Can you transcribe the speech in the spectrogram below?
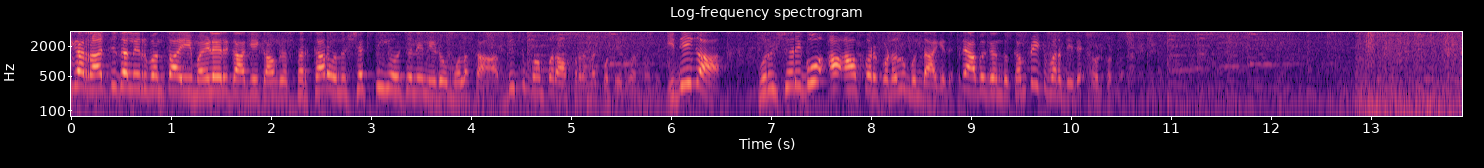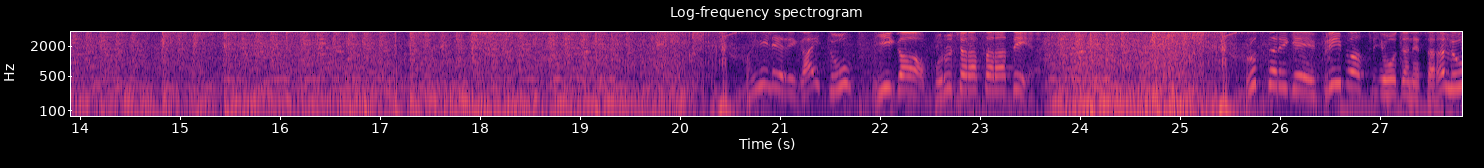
ಈಗ ರಾಜ್ಯದಲ್ಲಿರುವಂತಹ ಈ ಮಹಿಳೆಯರಿಗಾಗಿ ಕಾಂಗ್ರೆಸ್ ಸರ್ಕಾರ ಒಂದು ಶಕ್ತಿ ಯೋಜನೆ ನೀಡುವ ಮೂಲಕ ಬಿಗ್ ಬಂಪರ್ ಆಫರ್ ಅನ್ನು ಕೊಟ್ಟಿರುವಂತದ್ದು. ಇದೀಗ ಪುರುಷರಿಗೂ ಆ ಆಫರ್ ಕೊಡಲು ಮುಂದಾಗಿದೆ. ಆ ಒಂದು ಕಂಪ್ಲೀಟ್ ವರದಿದೆ. ನೋಡ್ಕೊಂಡು ಬನ್ನಿ. ಮಹಿಳೆಯರಿಗಾಯ್ತು ಈಗ ಪುರುಷರ ಸರದಿ. ವೃದ್ಧರಿಗೆ ಫ್ರೀ ಬಸ್ ಯೋಜನೆ ತರಲು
